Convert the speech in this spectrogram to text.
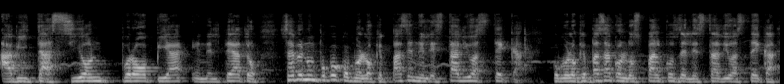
habitación propia en el teatro. Saben un poco como lo que pasa en el Estadio Azteca, como lo que pasa con los palcos del Estadio Azteca,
